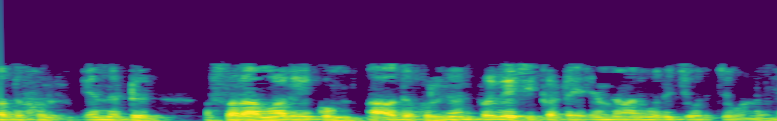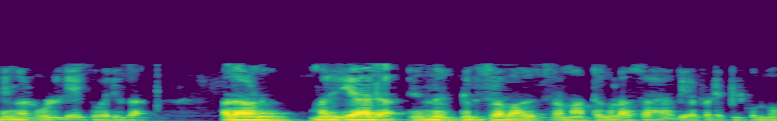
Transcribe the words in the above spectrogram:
അദ്ഖുൽ. എന്നിട്ട് അസ്സലാമു അലൈക്കും അദ്ഖുൽ ഞാൻ പ്രവേശിക്കട്ടെ എന്ന് അനുമതി ചോദിച്ചുകൊണ്ട് നിങ്ങൾ ഉള്ളിലേക്ക് വരിക. അതാണ് മര്യാദ എന്ന് തങ്ങൾ ആ സഹാബിയെ പഠിപ്പിക്കുന്നു.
